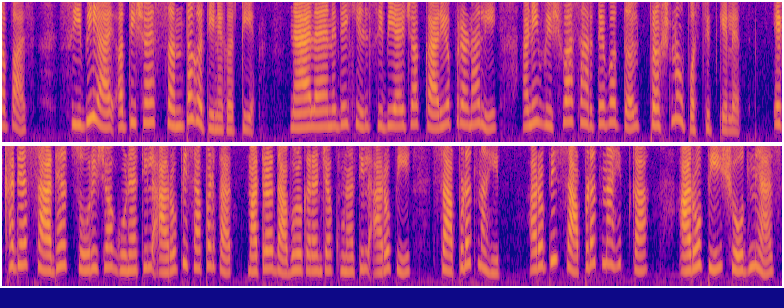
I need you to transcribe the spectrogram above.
तपास सीबीआय अतिशय संत गतीने करतीये. न्यायालयाने देखील सीबीआयच्या कार्यप्रणाली आणि विश्वासार्हतेबद्दल प्रश्न उपस्थित केलेत. एखाद्या साध्या चोरीच्या गुन्ह्यातील आरोपी सापडतात मात्र दाभोळकरांच्या खुनातील आरोपी सापडत नाहीत. आरोपी सापडत नाहीत का? आरोपी शोधण्यास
